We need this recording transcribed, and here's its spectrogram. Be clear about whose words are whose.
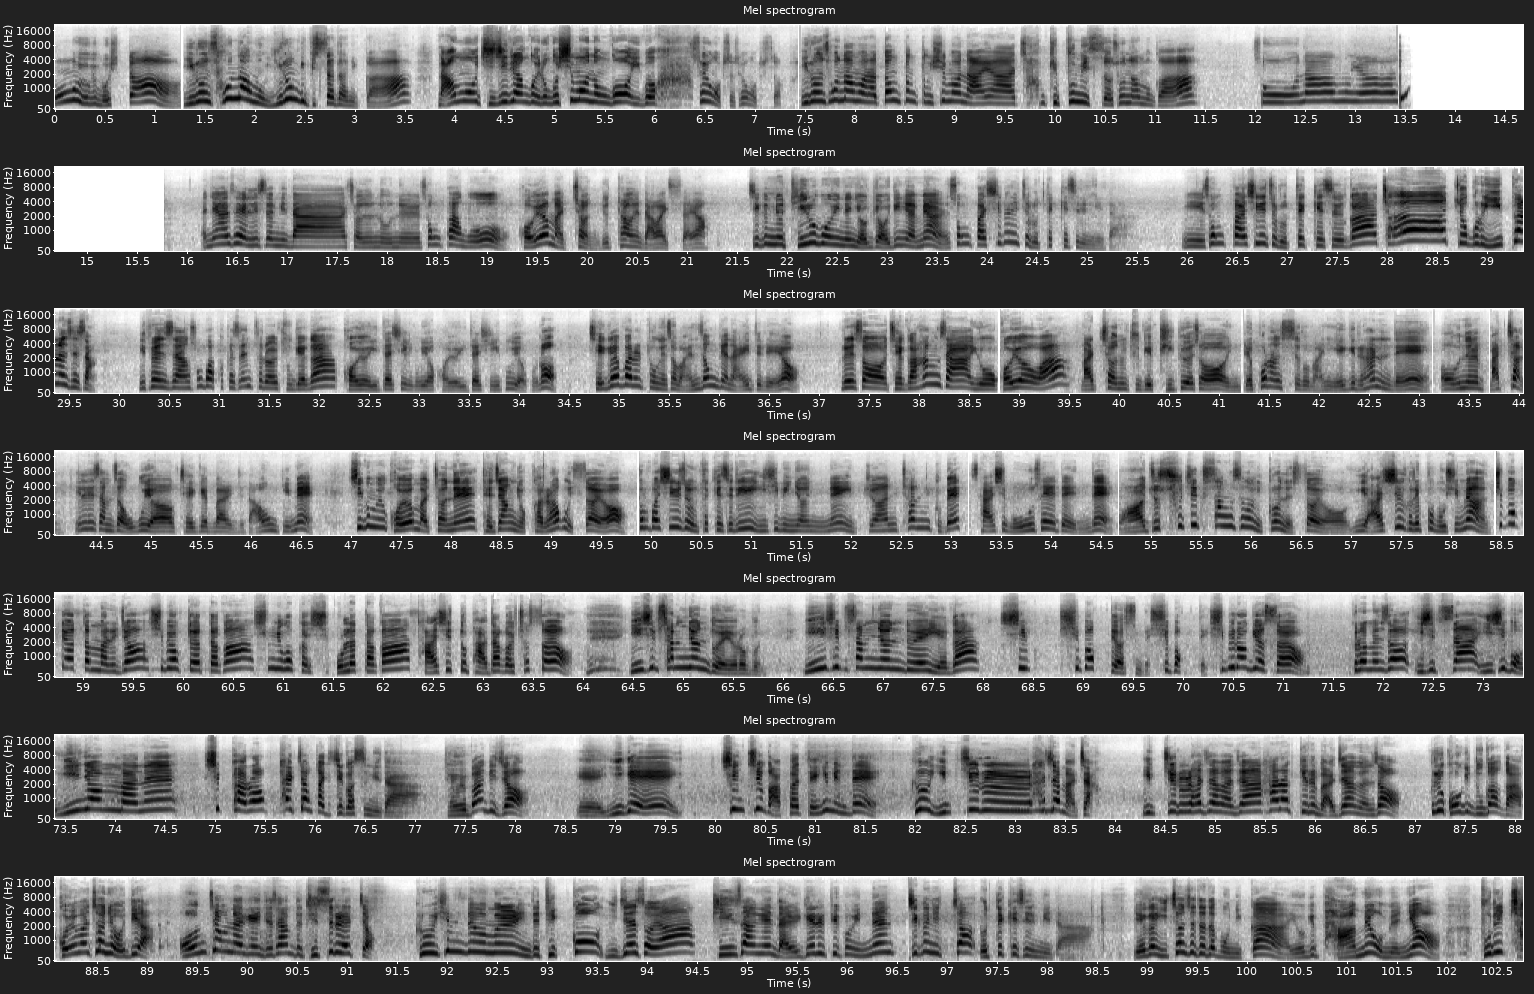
Speaker 1: 오, 여기 멋있다. 이런 소나무, 이런 게 비싸다니까. 나무 지지리한 거 이런 거 심어놓은 거, 이거 하, 소용없어, 소용없어. 이런 소나무 하나 떵떵떵 심어놔야 참 기품이 있어, 소나무가. 소나무야. 안녕하세요, 앨리스입니다. 저는 오늘 송파구 거여마천 뉴타운에 나와 있어요. 지금 요 뒤로 보이는 여기 어디냐면 송파 시그니처 롯데캐슬입니다. 이 송파 시리즈 롯데캐슬가 저쪽으로 이편한 세상, 세상 송파파크 센트럴 두 개가 거여 2-1구역, 거여 2-2구역으로 재개발을 통해서 완성된 아이들이에요. 그래서 제가 항상 요 거여와 마천을 두 개 비교해서 레퍼런스로 많이 얘기를 하는데 어, 오늘 마천 1, 2, 3, 4, 5구역 재개발 이제 나온 김에 지금은 거여 마천의 대장 역할을 하고 있어요. 송파 시리즈 롯데캐슬이 22년에 입주한 1945세대인데 아주 수직 상승을 이끌어냈어요. 이 아실 그래프 보시면 10억대였단 말이죠. 10억대였다가 16억까지 올랐다가 다시 또 바닥을 쳤어요. 23년도에 여러분. 23년도에 얘가 10, 10억대였습니다. 10억대. 11억이었어요. 그러면서 24, 25, 2년 만에 18억 8천까지 찍었습니다. 대박이죠? 예, 이게 신축 아파트의 힘인데 그 입주를 하자마자 입주를 하자마자 하락기를 맞이하면서 그리고 거기 누가 가? 거여마천이 어디야? 엄청나게 이제 사람들 디스를 했죠. 그 힘듦을 이제 딛고 이제서야 비상의 날개를 피고 있는 시그니처 롯데캐슬입니다. 얘가 2000세대다 보니까 여기 밤에 오면요 불이 쫙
